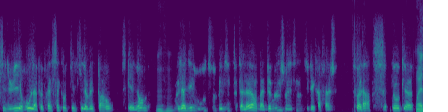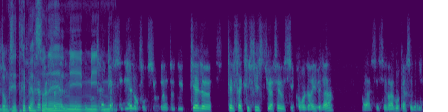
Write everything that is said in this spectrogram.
qui lui roule à peu près 50 000 km par an, ce qui est énorme. Mm -hmm. a dit, on route sur Belgique tout à l'heure, bah, demain, je vais aller faire un petit décrassage. Voilà. Donc, euh, ouais, donc c'est très, personnel, très personnel, mais. mais, très mais... personnel en fonction de, de, de quel, quel sacrifice tu as fait aussi pour en arriver là. Voilà, c'est vraiment personnel.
